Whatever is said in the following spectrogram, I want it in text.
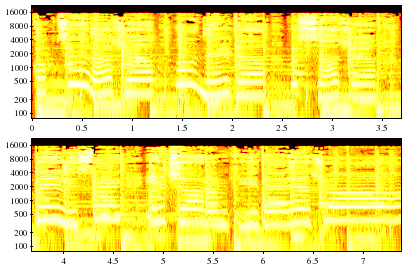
꼭 들어줘 오늘도 웃어줘. 매일 일상 일처럼 기대해줘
